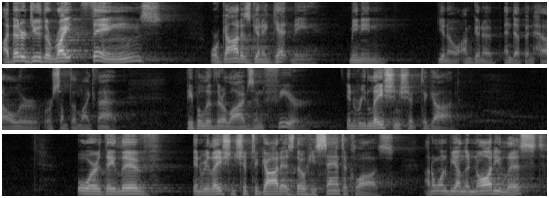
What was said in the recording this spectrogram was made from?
I better do the right things or God is going to get me, meaning, you know, I'm going to end up in hell or, or something like that. People live their lives in fear, in relationship to God. Or they live in relationship to God as though He's Santa Claus. I don't want to be on the naughty list,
